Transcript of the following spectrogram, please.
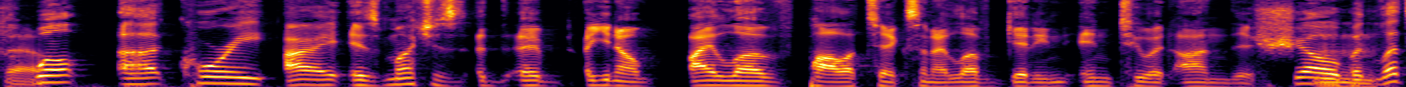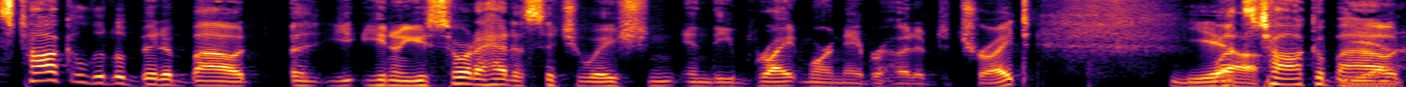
So, Well, uh, Corey, I as much as uh, uh, you know, I love politics and I love getting into it on this show. But Mhm. let's talk a little bit about uh, you, you know, you sort of had a situation in the Brightmoor neighborhood of Detroit. Yeah, Let's talk about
